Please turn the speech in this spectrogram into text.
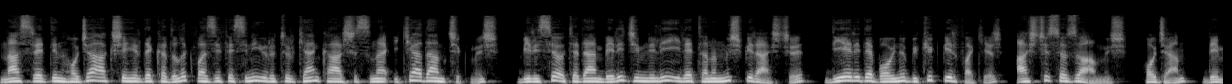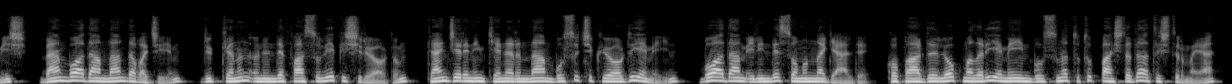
Nasreddin Hoca Akşehir'de kadılık vazifesini yürütürken karşısına iki adam çıkmış, birisi öteden beri cimriliği ile tanınmış bir aşçı, diğeri de boynu bükük bir fakir, aşçı sözü almış, hocam, demiş, ben bu adamdan davacıyım, dükkanın önünde fasulye pişiriyordum, tencerenin kenarından busu çıkıyordu yemeğin, bu adam elinde somunla geldi, kopardığı lokmaları yemeğin busuna tutup başladı atıştırmaya,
